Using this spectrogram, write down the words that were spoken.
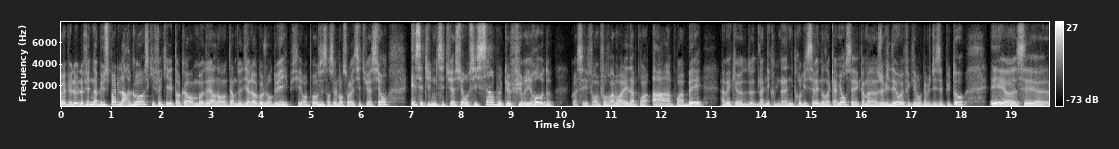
Ouais, puis le, le film n'abuse pas de l'argot, ce qui fait qu'il est encore moderne en termes de dialogue aujourd'hui, puisqu'il repose Mm. essentiellement sur la situation. Et c'est une situation aussi simple que Fury Road. Quoi, c'est, faut faut vraiment aller d'un point A à un point B avec euh, de, de la, nic- de la nitroglycérine dans un camion. C'est comme un jeu vidéo, effectivement, comme je disais plus tôt. Et euh, c'est euh,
